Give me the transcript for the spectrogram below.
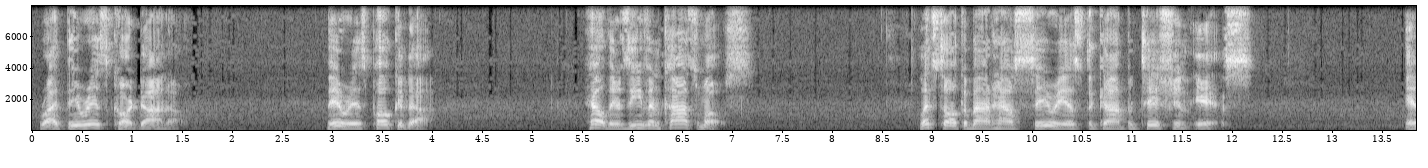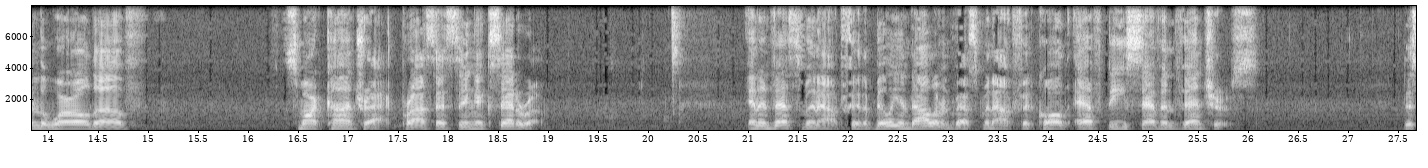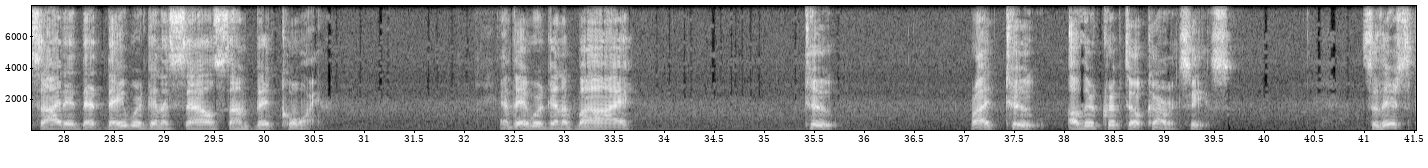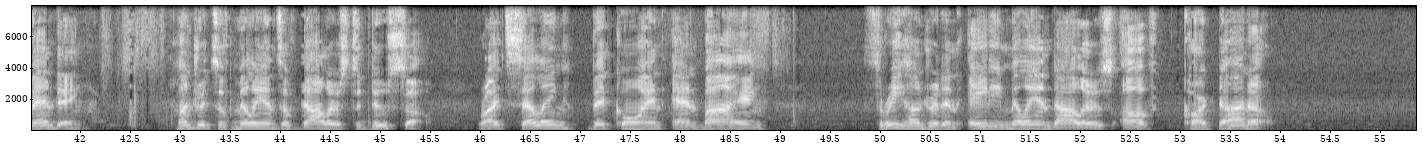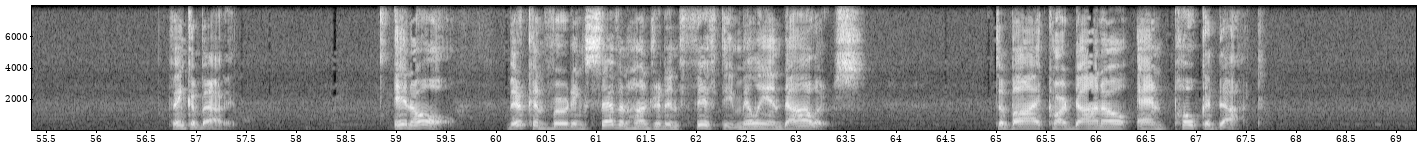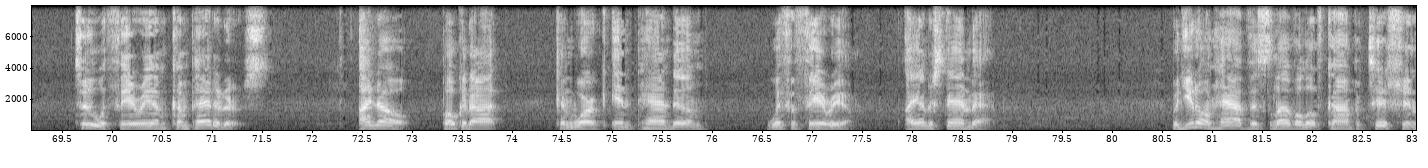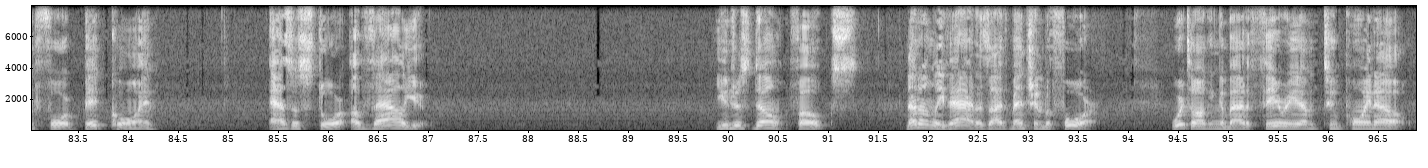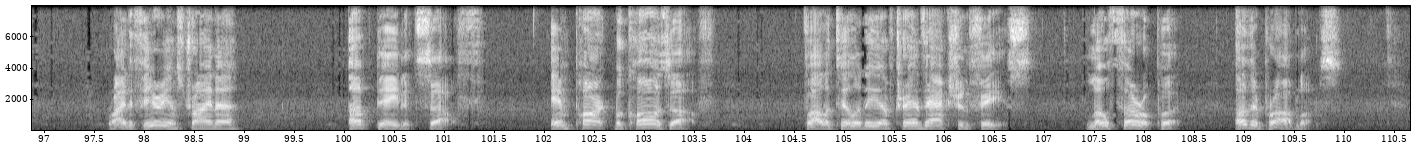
Right? There is Cardano. There is Polkadot. Hell, there's even Cosmos. Let's talk about how serious the competition is in the world of smart contract processing, etc an investment outfit, a billion dollar investment outfit called FD7 Ventures, decided that they were going to sell some Bitcoin. And they were going to buy two, right? Two other cryptocurrencies. So they're spending hundreds of millions of dollars to do so, right? Selling Bitcoin and buying $380 million of Cardano. Think about it. In all, they're converting $750 million to buy Cardano and Polkadot, two Ethereum competitors. I know Polkadot can work in tandem with Ethereum. I understand that. But you don't have this level of competition for Bitcoin as a store of value. You just don't, folks. Not only that, as I've mentioned before, we're talking about Ethereum 2.0, right? Ethereum's trying to update itself, in part because of volatility of transaction fees, low throughput, other problems.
